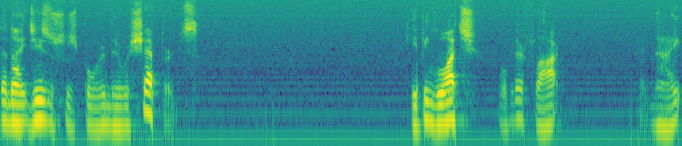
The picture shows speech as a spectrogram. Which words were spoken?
the night Jesus was born, there were shepherds keeping watch over their flock at night.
